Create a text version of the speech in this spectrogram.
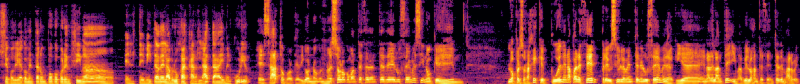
se podría comentar un poco por encima el temita de la bruja escarlata y Mercurio. Exacto, porque digo, no, es solo como antecedente del UCM, sino que los personajes que pueden aparecer previsiblemente en el UCM de aquí en adelante y más bien los antecedentes de Marvel.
